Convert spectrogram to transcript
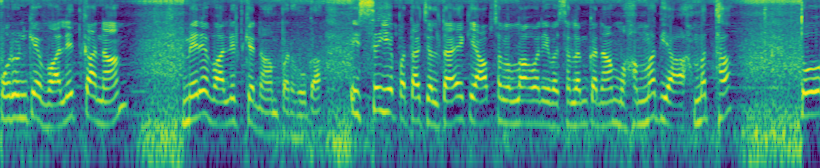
اور ان کے والد کا نام میرے والد کے نام پر ہوگا۔ اس سے یہ پتہ چلتا ہے کہ آپ صلی اللہ علیہ وسلم کا نام محمد یا احمد تھا۔ تو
